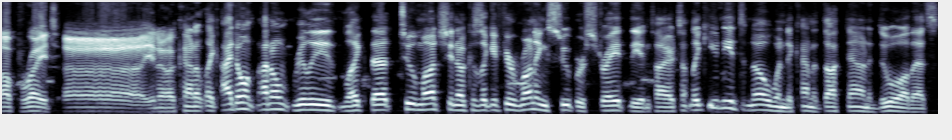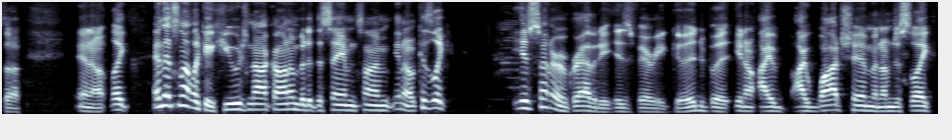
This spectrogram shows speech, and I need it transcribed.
upright uh you know kind of like i don't i don't really like that too much you know because like if you're running super straight the entire time like you need to know when to kind of duck down and do all that stuff you know like and that's not like a huge knock on him but at the same time you know because like his center of gravity is very good but you know i i watch him and i'm just like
